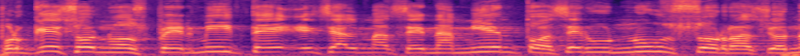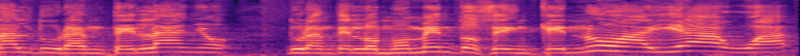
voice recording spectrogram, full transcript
Porque eso nos permite ese almacenamiento, hacer un uso racional durante el año, durante los momentos en que no hay agua,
